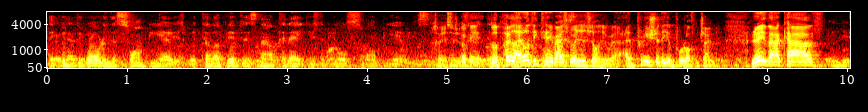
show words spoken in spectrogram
They could grow it in the swampy areas where Tel Aviv is now today. It used to be all swampy areas. Okay, the Pale, I don't think today rice grows in Israel anywhere. I'm pretty sure they import it off from China. Reivakav, India.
